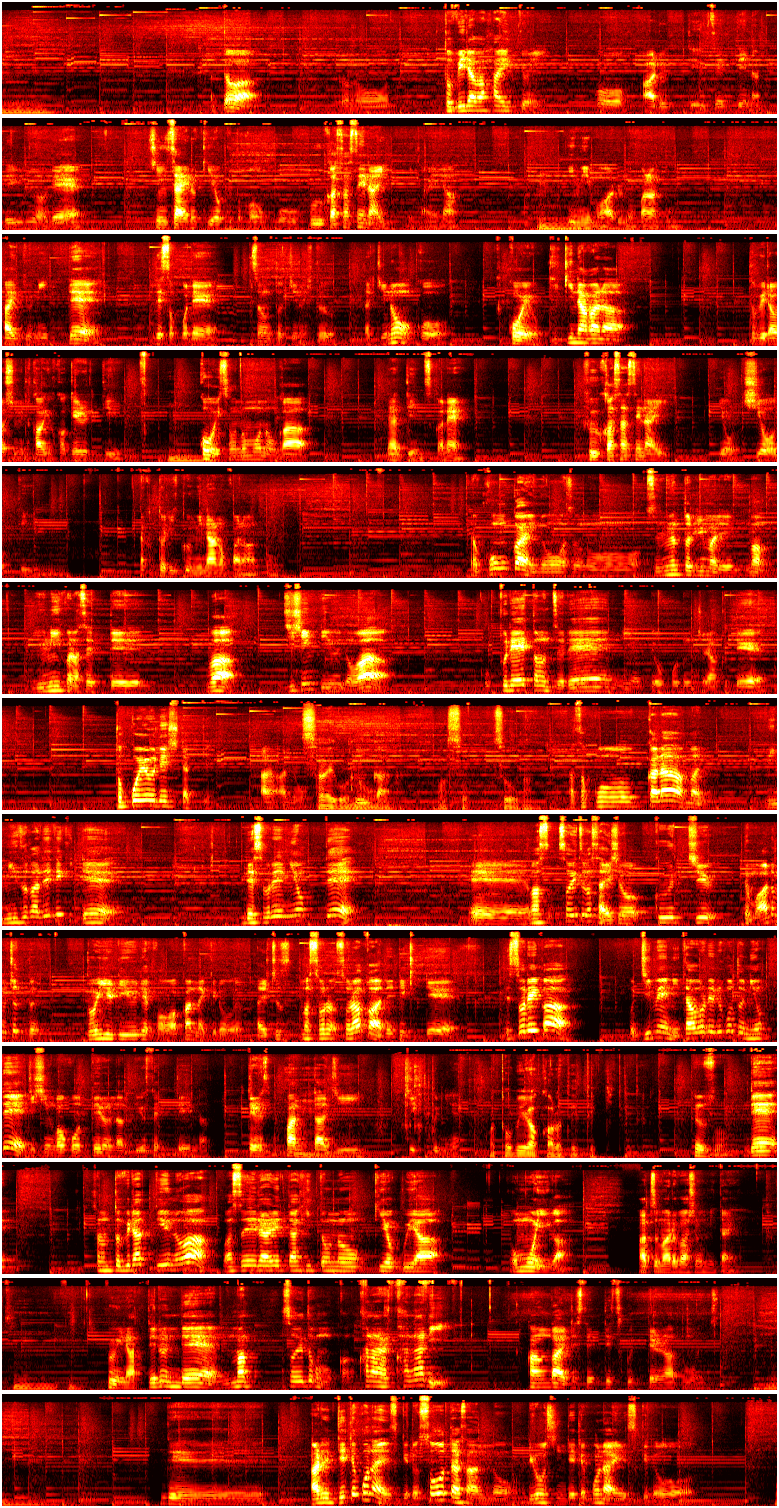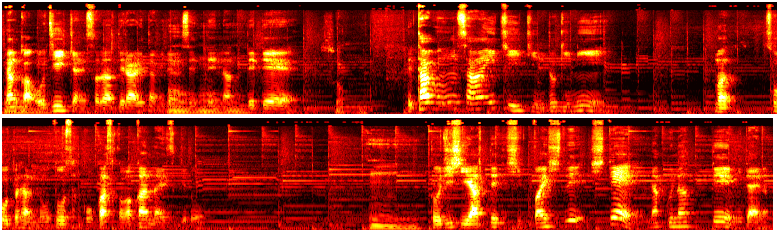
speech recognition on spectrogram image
あとはその扉が廃墟にこうあるっていう設定になっているので震災の記憶とかをこう風化させないみたいなうん。意味もあるのかなと思う廃墟に行ってでそこでその土地の人たちのこう声を聞きながら扉を閉めて鍵をかけるっていううん。行為そのものが何て言うんですかね風化させないようにしようっていうなんか取り組みなのかなと思うだから今回のそのスズメの鳥島で、まあ、ユニークな設定は地震っていうのはプレートのズレによって起こるんじゃなくて常世でしたっけ？ああの最後の。あそそうなんだ。あそこから、まあ、ミミズが出てきてでそれによって、えーまあ、そそいつが最初空中でもあれもちょっとどういう理由でかわかんないけど最初、まあ、空空から出てきてでそれが地面に倒れることによって地震が起こっているんだっていう設定になってるんですよ。ファンタジーチックにね。まあ扉から出てきてそうそうでその扉っていうのは忘れられた人の記憶や思いが集まる場所みたいなうん風になってるんでまあそういうとこもかかなりかなり考えて設定作ってるなと思います。であれ出てこないですけど颯太さんの両親出てこないですけどなんかおじいちゃんに育てられたみたいな設定になってて、で多分311の時にまあ颯太さんのお父さんかお母さんか分かんないですけどうん。当事師やってて失敗してして亡くなってみたいな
